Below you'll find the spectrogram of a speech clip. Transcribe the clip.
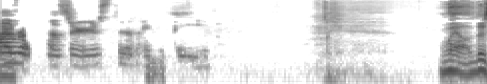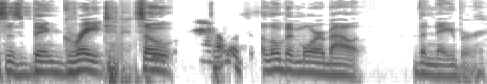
love roller coasters. They're my fave. Well, this has been great. So, tell us a little bit more about the neighbor.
